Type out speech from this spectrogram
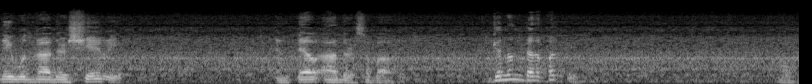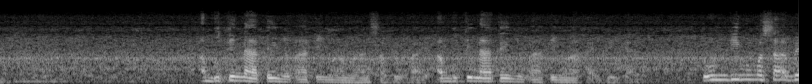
they would rather share it and tell others about it. Ganon dapat eh. Oh. Abutin natin yung ating mga mahal sa buhay. Abutin natin yung ating mga kaibigan. Kung hindi mo masabi,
